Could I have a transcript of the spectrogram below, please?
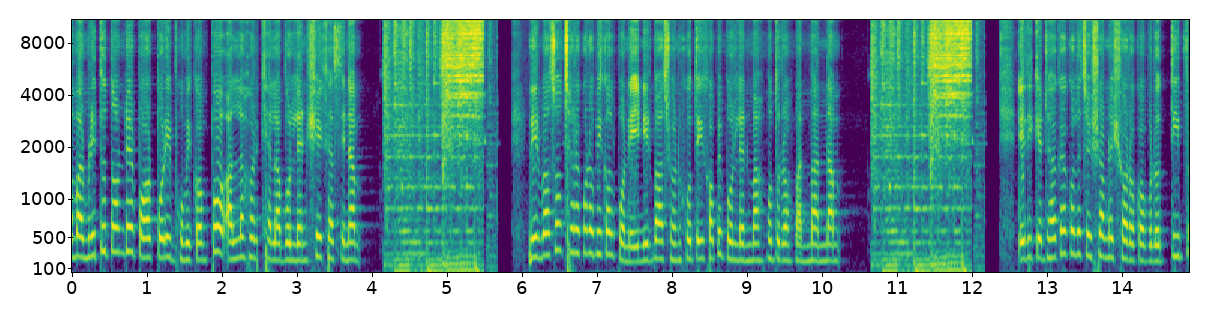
আমার মৃত্যুদণ্ডের পরপরই ভূমিকম্প আল্লাহর খেলা বললেন শেখ হাসিনা। নির্বাচন ছাড়া কোনো বিকল্প নেই, নির্বাচন হতেই হবে বললেন মাহমুদুর রহমান মান্নাম। এদিকে ঢাকা কলেজের সামনে সড়ক অবরোধ, তীব্র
